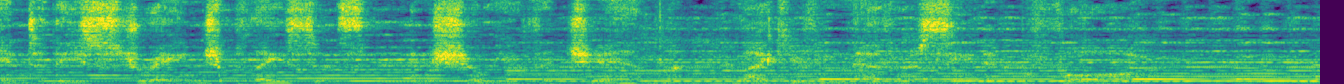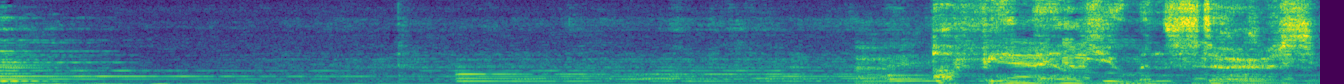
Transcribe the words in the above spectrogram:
into these strange places and show you the gym like you've never seen it before. A female human stirs.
